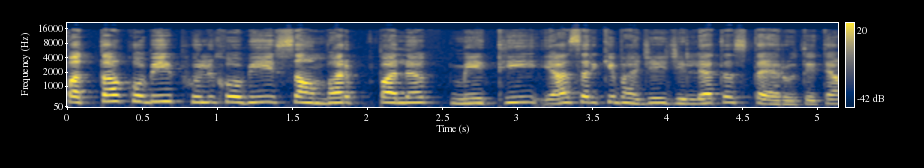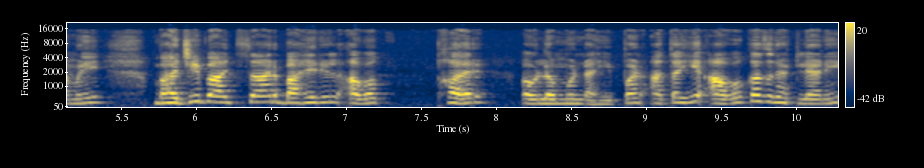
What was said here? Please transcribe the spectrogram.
पत्ताकोबी फुलकोबी सांभार पालक मेथी यासारखी भाजी जिल्ह्यातच तयार होते. त्यामुळे भाजी बाजार बाहेरील आवक फार अवलंबून नाही. पण आता ही आवकच घटल्याने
